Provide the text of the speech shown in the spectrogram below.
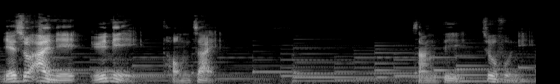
耶稣爱你，与你同在。上帝祝福你。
